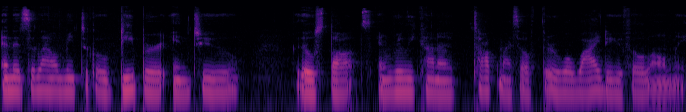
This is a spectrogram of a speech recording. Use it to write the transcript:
And it's allowed me to go deeper into those thoughts and really kind of talk myself through well, why do you feel lonely?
